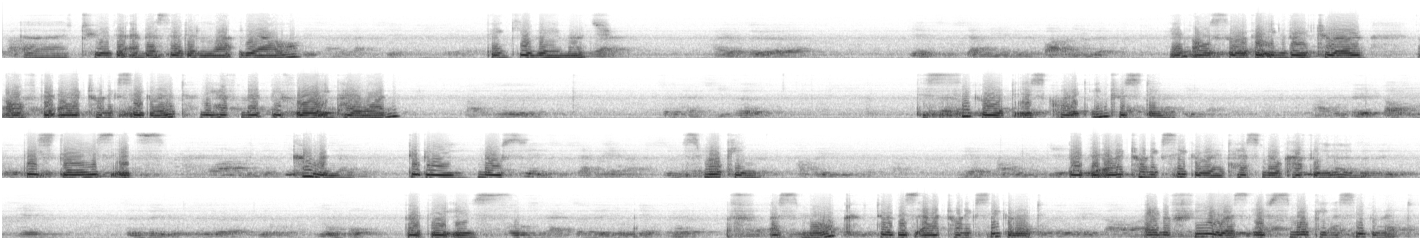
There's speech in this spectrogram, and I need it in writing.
Uh, to the Ambassador Liao, thank you very much. And also the inventor of the electronic cigarette. We have met before in Taiwan. cigarette is quite interesting. These days it's common to be no smoking. But the electronic cigarette has no caffeine. But there is a smoke to this electronic cigarette and feel as if smoking a cigarette.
